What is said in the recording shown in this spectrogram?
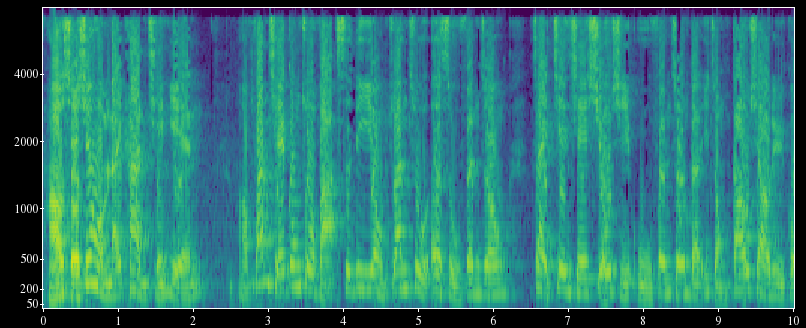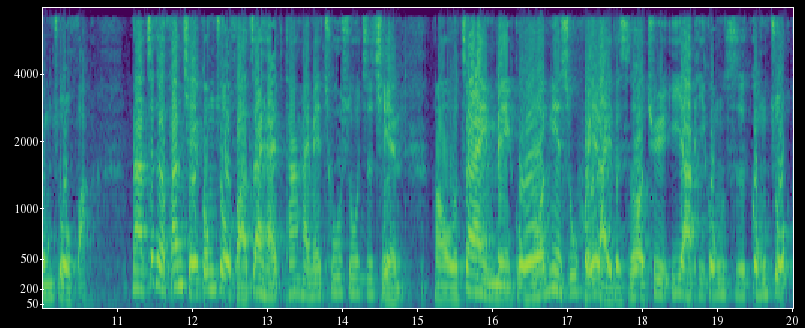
好，首先我们来看前言。好，番茄工作法是利用专注二十五分钟，再间歇休息五分钟的一种高效率工作法。那这个番茄工作法在还它还没出书之前，哦，我在美国念书回来的时候去 ERP 公司工作，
